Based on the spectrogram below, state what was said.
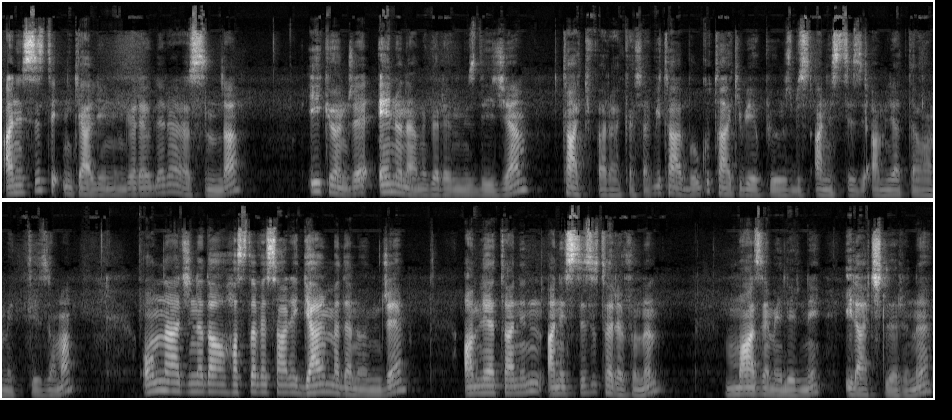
Anestezi teknikerliğinin görevleri arasında ilk önce en önemli görevimiz diyeceğim takip var arkadaşlar. Vital bulgu takibi yapıyoruz biz anestezi ameliyat devam ettiği zaman. Onun haricinde daha hasta vesaire gelmeden önce ameliyathanenin anestezi tarafının malzemelerini, ilaçlarını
